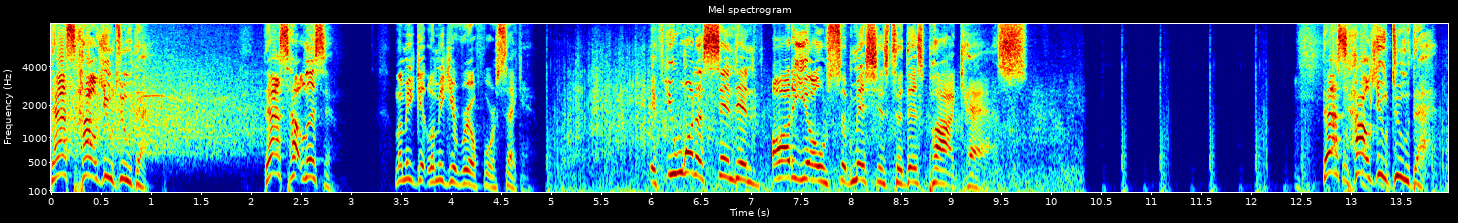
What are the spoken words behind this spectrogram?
That's how you do that. That's how. Listen, let me get let me get real for a second. If you want to send in audio submissions to this podcast, that's how you do that.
